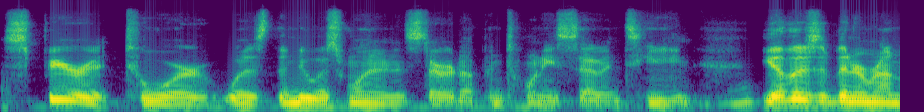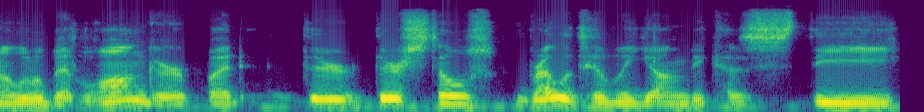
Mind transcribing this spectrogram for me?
Spirit Tour was the newest one and it started up in 2017. Mm-hmm. The others have been around a little bit longer, but they're they're still relatively young because the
